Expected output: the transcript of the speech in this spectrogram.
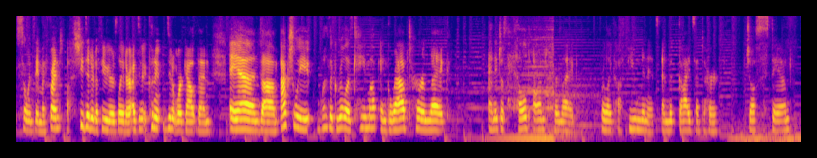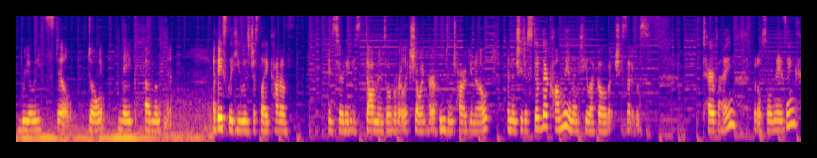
so insane. My friend, she did it a few years later. I didn't, couldn't, didn't work out then. And um, actually, one of the gorillas came up and grabbed her leg, and it just held onto her leg for like a few minutes. And the guide said to her, "Just stand really still. Don't make a movement." And basically, he was just like kind of inserting his dominance over her, like showing her who's in charge, you know. And then she just stood there calmly, and then he let go of it. She said it was terrifying, but also amazing.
